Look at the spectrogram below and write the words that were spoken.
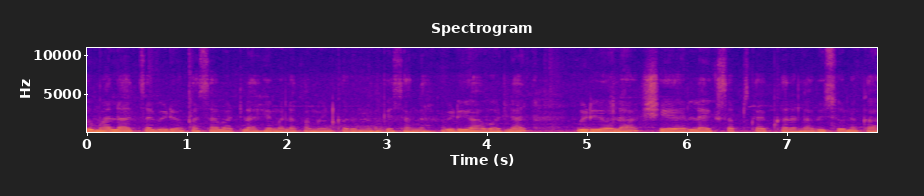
तुम्हाला आजचा व्हिडिओ कसा वाटला हे मला कमेंट करून नक्की सांगा. व्हिडिओ आवडल्यास व्हिडिओला शेअर लाईक सबस्क्राईब करायला विसरू नका.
